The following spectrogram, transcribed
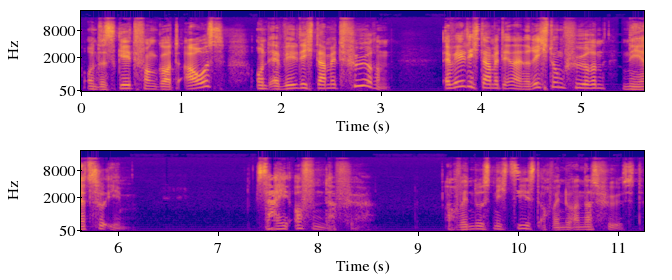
und es geht von Gott aus und er will dich damit führen. Er will dich damit in eine Richtung führen, näher zu ihm. Sei offen dafür, auch wenn du es nicht siehst, auch wenn du anders fühlst.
